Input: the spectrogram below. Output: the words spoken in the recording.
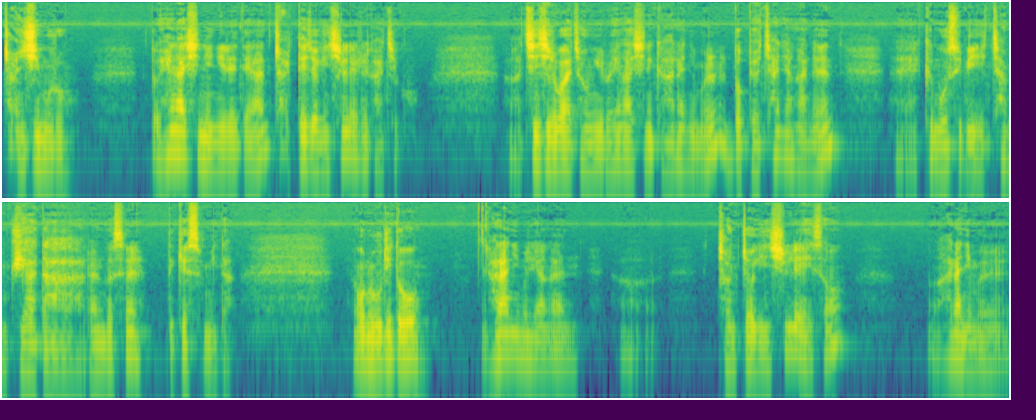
전심으로 또 행하시는 일에 대한 절대적인 신뢰를 가지고 어, 진실과 정의로 행하시는 그 하나님을 높여 찬양하는 그 모습이 참 귀하다라는 것을 느꼈습니다. 오늘 우리도 하나님을 향한 어, 전적인 신뢰에서 어, 하나님을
